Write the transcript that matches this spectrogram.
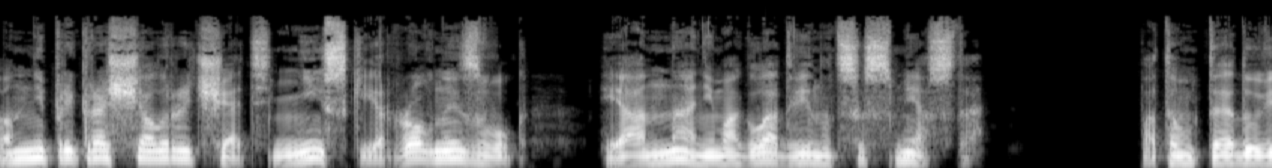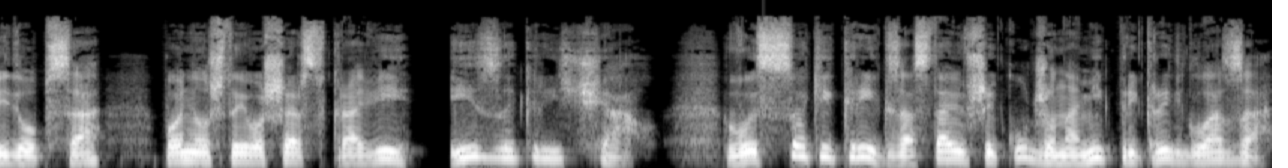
Он не прекращал рычать, низкий, ровный звук, и она не могла двинуться с места. Потом Тед увидел пса, понял, что его шерсть в крови, и закричал. Высокий крик, заставивший Куджо на миг прикрыть глаза.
